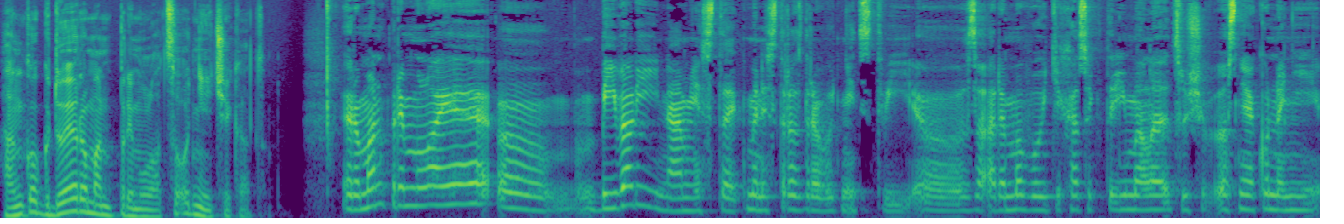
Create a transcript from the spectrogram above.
Hanko, kdo je Roman Primula? Co od něj čekat? Roman Primula je uh, bývalý náměstek ministra zdravotnictví uh, za Adama Vojtěcha, se kterým ale, což vlastně jako není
